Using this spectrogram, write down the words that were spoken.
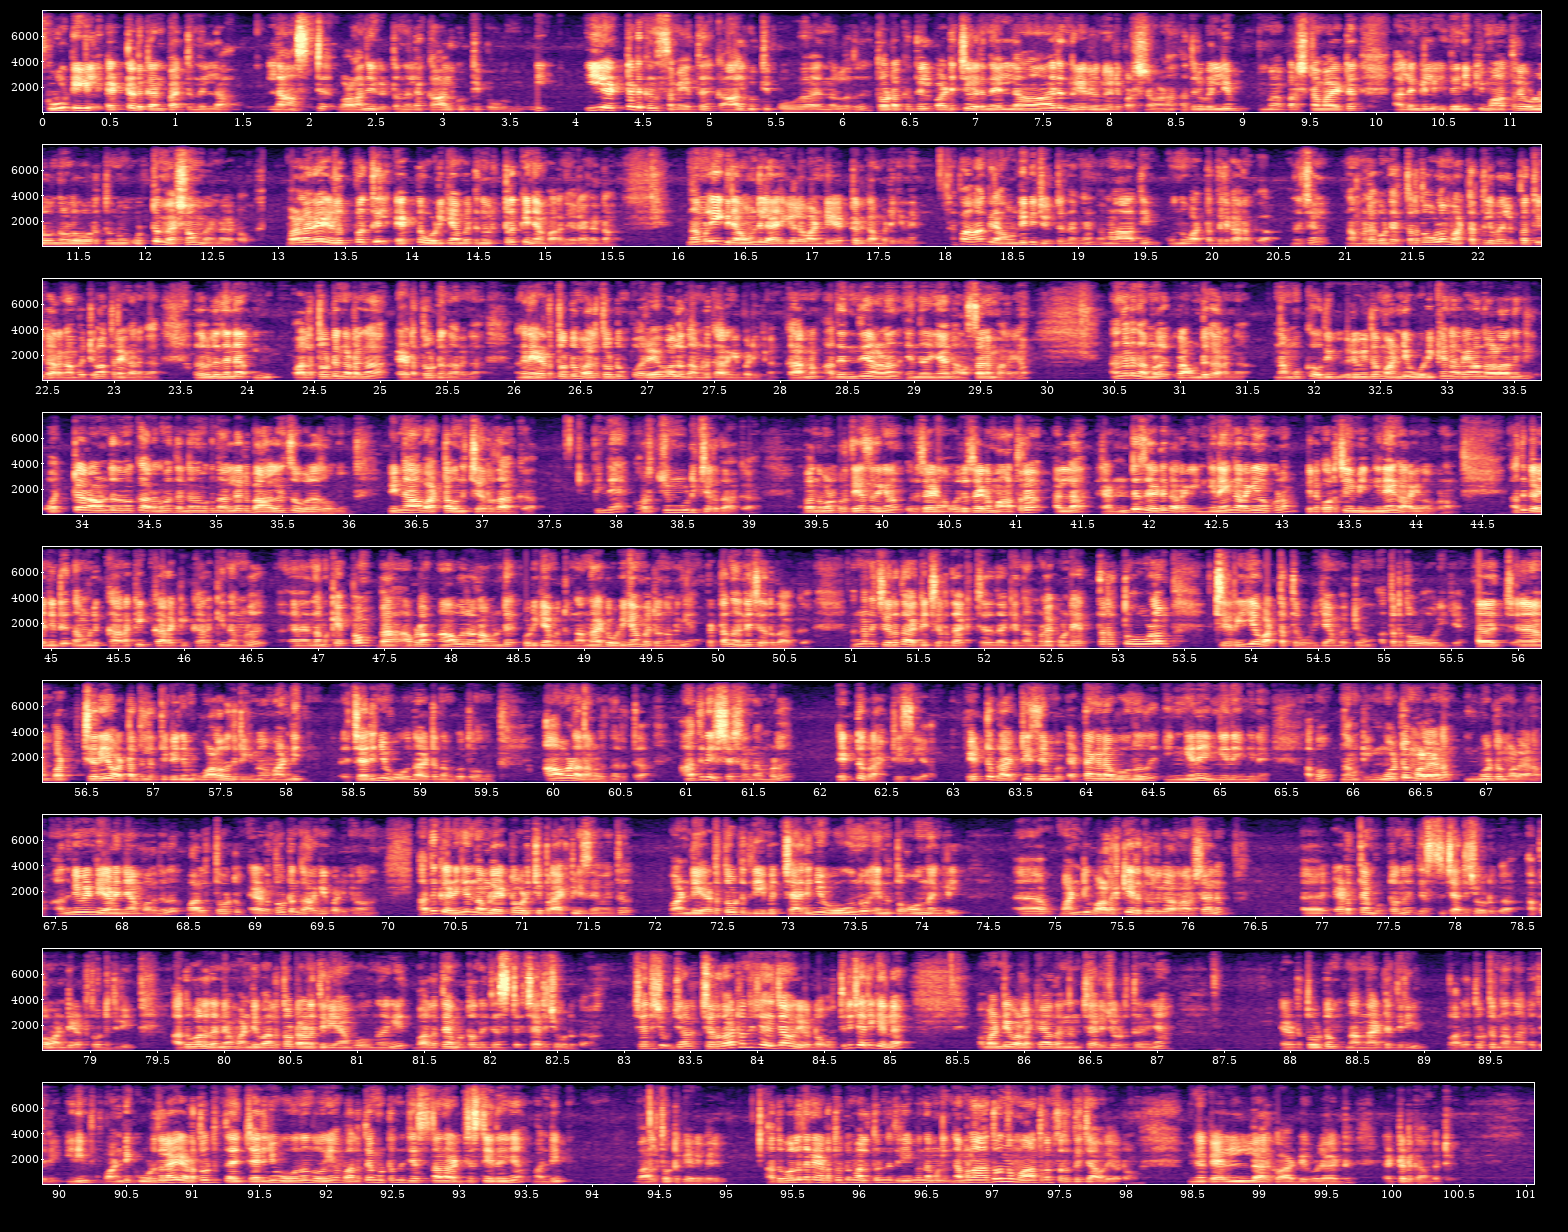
സ്കൂട്ടിയിൽ എട്ടെടുക്കാൻ പറ്റുന്നില്ല. ലാസ്റ്റ് വളഞ്ഞു കിട്ടുന്നില്ല. കാൽ കുത്തി പോകുന്നു. ഈ- എട്ടെടുക്കുന്ന സമയത്ത് കാൽ കുത്തി പോവുക എന്നുള്ളത് തുടക്കത്തിൽ പഠിച്ചു വരുന്ന എല്ലാവരും നേരിടുന്ന ഒരു പ്രശ്നമാണ്. അതൊരു വലിയ പ്രശ്നമായിട്ട് അല്ലെങ്കിൽ ഇതെനിക്ക് മാത്രമേ ഉള്ളൂ എന്നുള്ള ഓർത്തൊന്നും ഒട്ടും വിഷമം വേണ്ട കേട്ടോ. വളരെ എളുപ്പത്തിൽ എട്ട് ഓടിക്കാൻ പറ്റുന്ന ഒരു ട്രിക്ക് ഞാൻ പറഞ്ഞുതരാം കേട്ടോ. നമ്മൾ ഈ ഗ്രൗണ്ടിലായിരിക്കുമല്ലോ വണ്ടി എട്ടെടുക്കാൻ പഠിക്കുന്നത്. അപ്പോൾ ആ ഗ്രൗണ്ടിന് ചുറ്റും തന്നെ നമ്മൾ ആദ്യം ഒന്ന് വട്ടത്തിൽ കറങ്ങുക എന്ന് വെച്ചാൽ നമ്മളെ കൊണ്ട് എത്രത്തോളം വട്ടത്തിൽ വലുപ്പത്തിൽ കറങ്ങാൻ പറ്റുമോ അത്രയും കറങ്ങുക. അതുപോലെ തന്നെ വലത്തോട്ടും കറങ്ങുക ഇടത്തോട്ടും കറങ്ങുക. അങ്ങനെ ഇടത്തോട്ടും വലത്തോട്ടും ഒരേപോലെ നമ്മൾ കറങ്ങി പഠിക്കണം. കാരണം അതെന്തിനാണ് എന്ന് ഞാൻ അവസാനം പറയാം. അങ്ങനെ നമ്മൾ റൗണ്ട് കറങ്ങുക. നമുക്ക് ഒരുവിധം വണ്ടി ഓടിക്കാൻ അറിയാവുന്ന ആളാണെങ്കിൽ ഒറ്റ റൗണ്ട് നമുക്ക് കറങ്ങുമ്പോൾ തന്നെ നമുക്ക് നല്ലൊരു ബാലൻസ് പോലെ തോന്നും. പിന്നെ ആ വട്ടം ഒന്ന് ചെറുതാക്കുക. പിന്നെ കുറച്ചും കൂടി ചെറുതാക്കുക. അപ്പോൾ നമ്മൾ പ്രത്യേകം ശ്രദ്ധിക്കണം. ഒരു സൈഡ് ഒരു സൈഡ് മാത്രം അല്ല രണ്ട് സൈഡ് കറങ്ങി ഇങ്ങനെയും കറങ്ങി നോക്കണം. പിന്നെ കുറച്ച് കഴിയുമ്പോൾ ഇങ്ങനെയും കറങ്ങി നോക്കണം. അത് കഴിഞ്ഞിട്ട് നമ്മൾ കറക്കി കറക്കി കറക്കി നമ്മൾ നമുക്ക് എപ്പം അവിടെ ആ ഒരു റൗണ്ട് ഓടിക്കാൻ പറ്റും. നന്നായിട്ട് ഓടിക്കാൻ പറ്റുന്നുണ്ടെങ്കിൽ പെട്ടെന്ന് തന്നെ ചെറുതാക്കുക. അങ്ങനെ ചെറുതാക്കി ചെറുതാക്കി ചെറുതാക്കി നമ്മളെ കൊണ്ട് എത്രത്തോളം ചെറിയ വട്ടത്തിൽ ഓടിക്കാൻ പറ്റും അത്രത്തോളം ഓടിക്കുക ചെറിയ വട്ടത്തിൽ എത്തിക്കഴിഞ്ഞാൽ നമുക്ക് വളവ് തിരിക്കുമ്പോൾ വണ്ടി ചരിഞ്ഞു പോകുന്നതായിട്ട് നമുക്ക് തോന്നും. അവിടെ നമ്മൾ നിർത്തുക. അതിനുശേഷം നമ്മൾ എട്ട് പ്രാക്ടീസ് ചെയ്യുക എട്ട് പ്രാക്ടീസ് ചെയ്യുമ്പോൾ എട്ട് എങ്ങനെ പോകുന്നത്? ഇങ്ങനെ ഇങ്ങനെ ഇങ്ങനെ. അപ്പോൾ നമുക്ക് ഇങ്ങോട്ടും വളയണം ഇങ്ങോട്ടും വളയണം. അതിനുവേണ്ടിയാണ് ഞാൻ പറഞ്ഞത് വലത്തോട്ടും ഇടത്തോട്ടും കറങ്ങി പഠിക്കണമെന്ന്. അത് കഴിഞ്ഞ് നമ്മൾ എട്ട് ഓടിച്ച് പ്രാക്ടീസ് സമയത്ത് വണ്ടി ഇടത്തോട്ട് തിരിയുമ്പോൾ ചരിഞ്ഞു പോകുന്നു എന്ന് തോന്നുന്നെങ്കിൽ വണ്ടി വളയ്ക്കരുത് ഒരു കാരണവശാലും ഇടത്തെ മുട്ടൊന്ന് ജസ്റ്റ് ചരിച്ചു കൊടുക്കുക. അപ്പോൾ വണ്ടി ഇടത്തോട്ട് തിരിയും. അതുപോലെ തന്നെ വണ്ടി വലത്തോട്ടാണ് തിരിയാൻ പോകുന്നതെങ്കിൽ വലത്തെ മുട്ടൊന്ന് ജസ്റ്റ് ചരിച്ചു കൊടുക്കുക. ചരിച്ചു ചെറുതായിട്ടൊന്ന് ചരിച്ചാൽ മതി കേട്ടോ. ഒത്തിരി ചരിക്കല്ലേ? വണ്ടി വളയ്ക്കാതെ തന്നെ ചരിച്ചു കൊടുത്തു കഴിഞ്ഞാൽ ഇടത്തോട്ടും നന്നായിട്ട് തിരിയും വലത്തോട്ടും നന്നായിട്ട് തിരിയും. ഇനി വണ്ടി കൂടുതലായി ഇടത്തോട്ട് ചരിഞ്ഞു പോകുന്നെന്ന് തോന്നിയാൽ വലത്തെ മുട്ടുന്ന ജസ്റ്റ് ഒന്ന് അഡ്ജസ്റ്റ് ചെയ്ത് കഴിഞ്ഞാൽ വണ്ടി വലത്തോട്ട് കയറി വരും. അതുപോലെ തന്നെ ഇടത്തോട്ടും വലത്തോട്ടും തിരിയുമ്പോൾ നമ്മൾ നമ്മൾ അതൊന്ന് മാത്രം ശ്രദ്ധിച്ചാൽ മതി കേട്ടോ. നിങ്ങൾക്ക് എല്ലാവർക്കും അടിപൊളിയായിട്ട് എട്ടെടുക്കാൻ പറ്റും.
